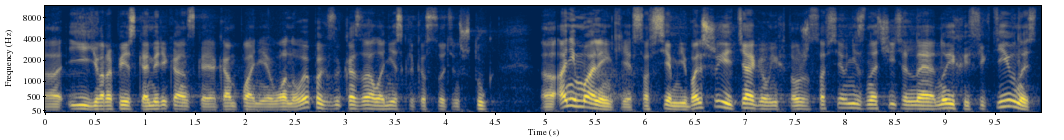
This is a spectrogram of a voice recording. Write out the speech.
Э, и европейская американская компания OneWeb их заказала несколько сотен штук. Э, они маленькие, совсем небольшие, тяга у них тоже совсем незначительная, но их эффективность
